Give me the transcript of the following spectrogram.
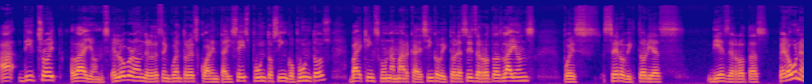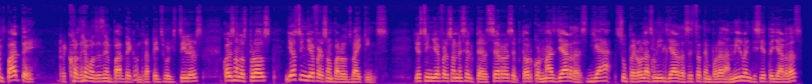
a Detroit Lions. El over-under de este encuentro es 46.5 puntos. Vikings con una marca de 5 victorias, 6 derrotas. Lions, pues 0 victorias, 10 derrotas, pero un empate. Recordemos ese empate contra Pittsburgh Steelers. ¿Cuáles son los pros? Justin Jefferson para los Vikings. Justin Jefferson es el tercer receptor con más yardas. Ya superó las mil yardas esta temporada, 1027 yardas.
